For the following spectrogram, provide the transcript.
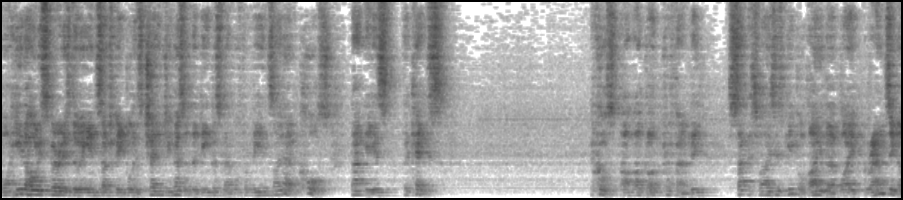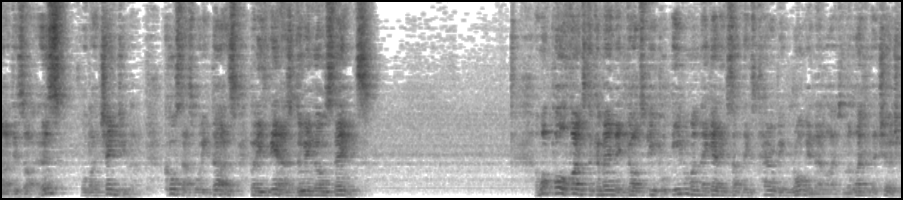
And what he, the Holy Spirit, is doing in such people is changing us at the deepest level from the inside out. Of course, that is the case. Course, our, our God profoundly satisfies his people, either by granting our desires or by changing them. Of course, that's what he does, but he's in us doing those things. And what Paul finds to commend in God's people, even when they're getting something terribly wrong in their lives, in the life of their church,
